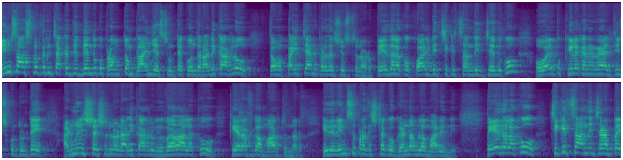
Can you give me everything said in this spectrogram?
నిమ్స్ ఆసుపత్రిని చక్కదిద్దేందుకు ప్రభుత్వం ప్లాన్ చేస్తుంటే కొందరు అధికారులు తమ పైత్యాన్ని ప్రదర్శిస్తున్నారు. పేదలకు క్వాలిటీ చికిత్స అందించేందుకు ఓవైపు కీలక నిర్ణయాలు తీసుకుంటుంటే అడ్మినిస్ట్రేషన్లోని అధికారులు వివాదాలకు కేరఫ్గా మారుతున్నారు. ఇది నిమ్స్ ప్రతిష్టకు గండంలో మారింది. పేదలకు చికిత్స అందించడంపై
